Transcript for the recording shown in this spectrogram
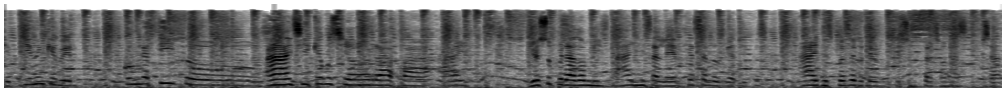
que tienen que ver con gatitos. Ay, sí, qué emoción, Rafa. Ay, yo he superado mis, ay, mis alergias a los gatitos. Ay, después de ver que son personas, o sea,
